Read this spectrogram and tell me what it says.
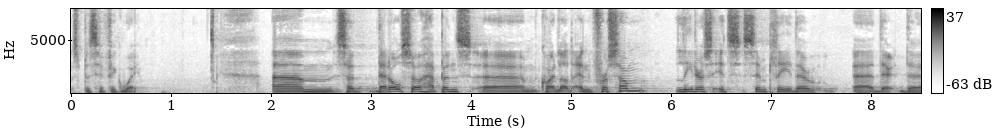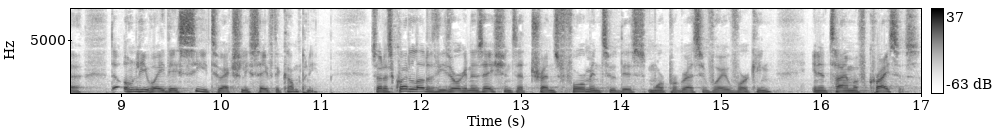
specific way. Um, so that also happens um, quite a lot. And for some leaders it's simply the, uh, the the the only way they see to actually save the company so there's quite a lot of these organizations that transform into this more progressive way of working in a time of crisis,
